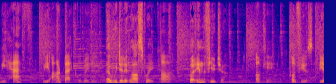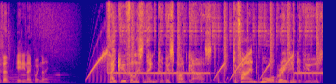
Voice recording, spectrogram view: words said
we have. We are back already. Uh, we did it last week, Ah, but in the future. okay. Confused. BFM 89.9. Thank you for listening to this podcast. To find more great interviews,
